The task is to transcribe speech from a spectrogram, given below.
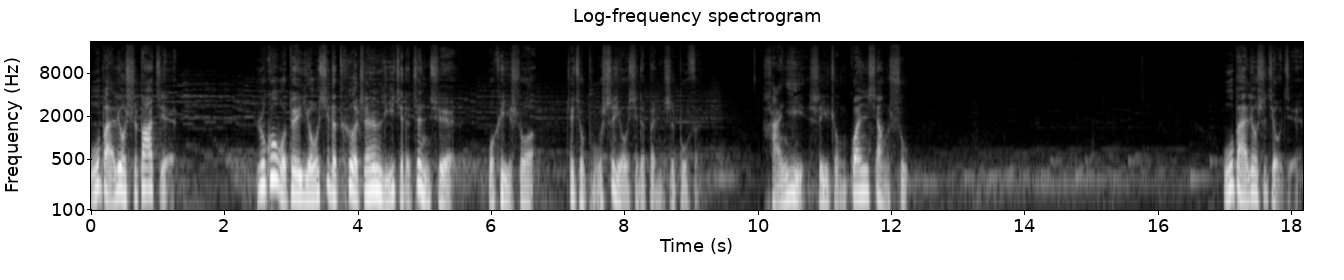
五百六十八节。如果我对游戏的特征理解的正确，我可以说，这就不是游戏的本质部分，含义是一种观象术。五百六十九节，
